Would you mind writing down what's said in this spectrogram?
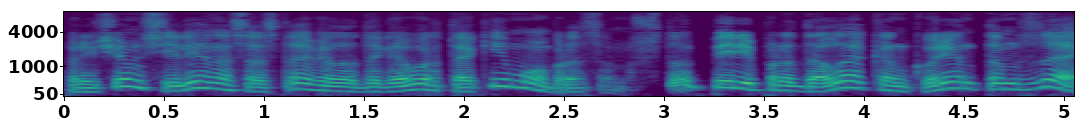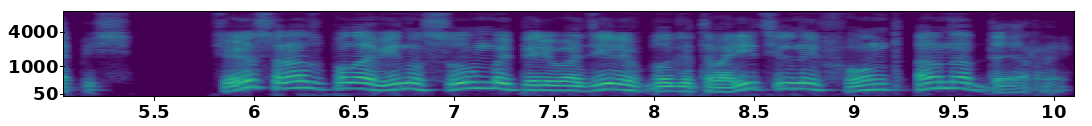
Причем Селена составила договор таким образом, что перепродала конкурентам запись. Те сразу половину суммы переводили в благотворительный фонд Анадерры.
